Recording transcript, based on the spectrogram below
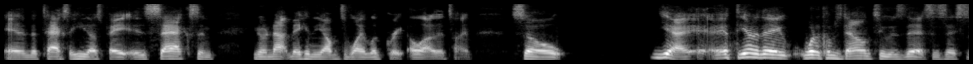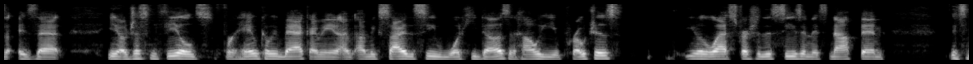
and the tax that he does pay is sacks and you know not making the offensive line look great a lot of the time. So, yeah, at the end of the day, what it comes down to is this: is this is that you know Justin Fields for him coming back. I mean, I'm, I'm excited to see what he does and how he approaches. You know, the last stretch of this season, it's not been. It's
